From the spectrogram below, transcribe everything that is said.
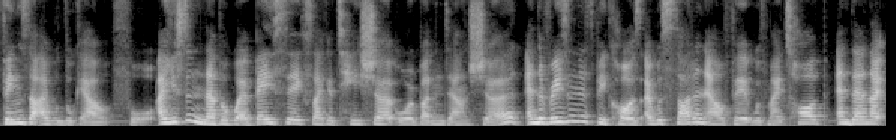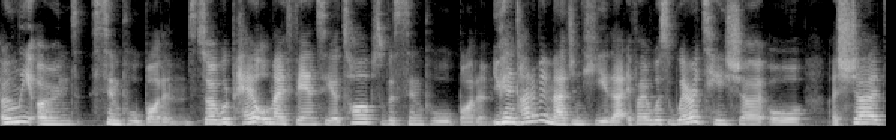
things that I would look out for. I used to never wear basics like a t-shirt or a button-down shirt, and the reason is because I would start an outfit with my top and then I only owned simple bottoms. So I would pair all my fancier tops with a simple bottom. You can kind of imagine here that if I was to wear a t-shirt or a shirt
